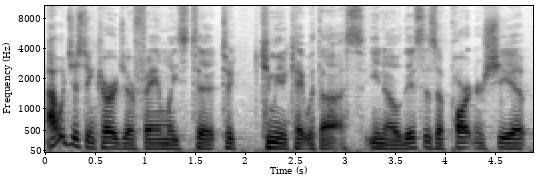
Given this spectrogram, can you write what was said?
I would just encourage our families to, to communicate with us. You know, this is a partnership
